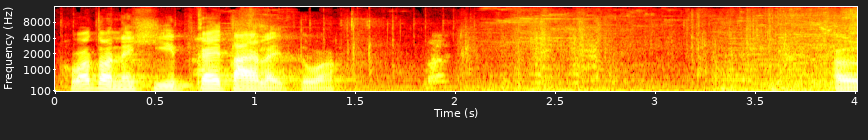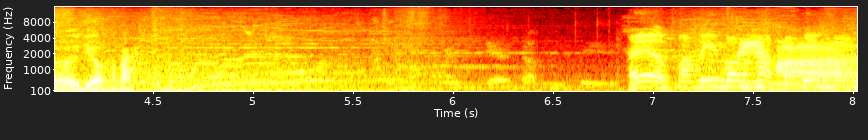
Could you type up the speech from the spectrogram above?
เพราะว่าตอนนี้คีบใกล้ตายหลายตัว เออโยนเข้าไปเฮ้ยป๊อปปี้บอลค่ะป๊อปปี้บอล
